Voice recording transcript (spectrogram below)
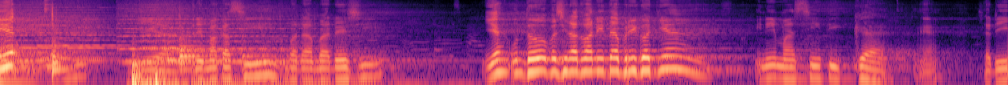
Iya. Iya, terima kasih kepada Mbak Desi. Ya, untuk pesilat wanita berikutnya ini masih tiga. Ya. Jadi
